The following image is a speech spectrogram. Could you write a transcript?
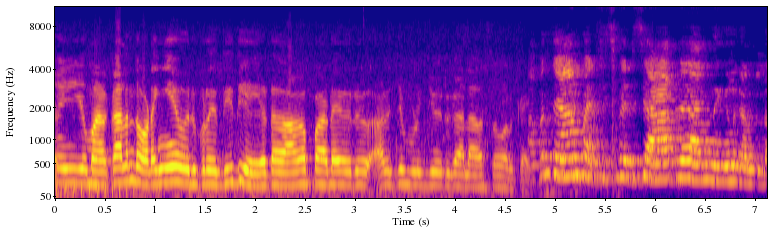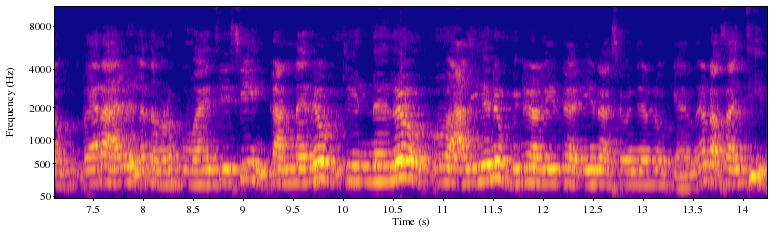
അയ്യോ മഴക്കാലം തുടങ്ങിയ ഒരു പ്രതീതിയായി കേട്ടോ. ആകെപ്പാടെ ഒരു അളിച്ചു പൊളിഞ്ഞ ഒരു കാലാവസ്ഥ വർക്കായി അപ്പൊ ഞാൻ പറ്റിച്ച് പറ്റിച്ച് ആരുടെയാണെന്ന് നിങ്ങൾ കണ്ടല്ലോ. വേറെ ആരുമല്ല. നമ്മുടെ കുമാര ചേച്ചി കണ്ണനും ചിന്നനും അളിയനും പിന്നെ അളിയന്റെ അനിയൻ അശോകൻ ചേട്ടനും ഒക്കെ ആയിരുന്നു കേട്ടോ. സഞ്ജീവ്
